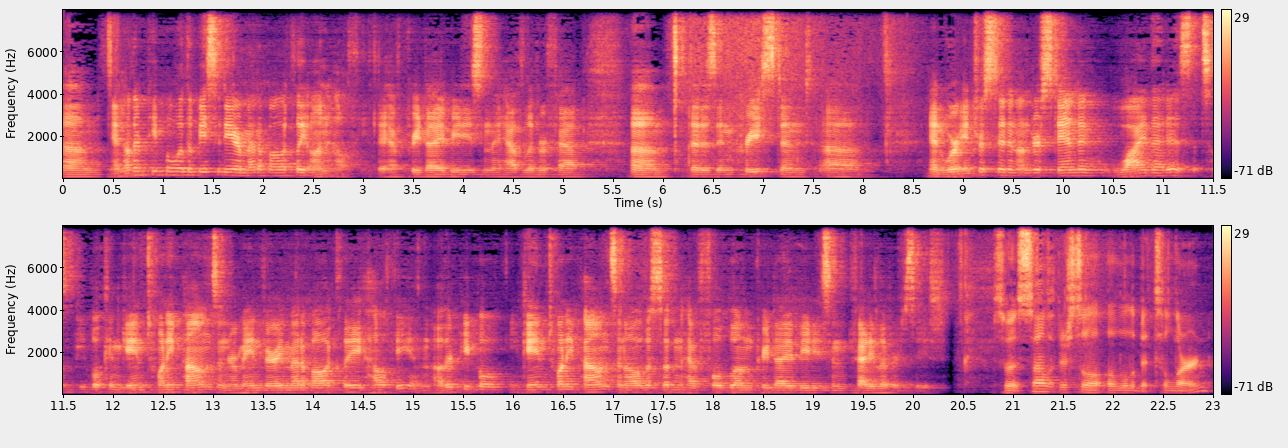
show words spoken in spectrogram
Um, and other people with obesity are metabolically unhealthy. They have prediabetes and they have liver fat um, that is increased and uh, and we're interested in understanding why that is, that some people can gain 20 pounds and remain very metabolically healthy, and other people gain 20 pounds and all of a sudden have full blown prediabetes and fatty liver disease. So it sounds like there's still a little bit to learn.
